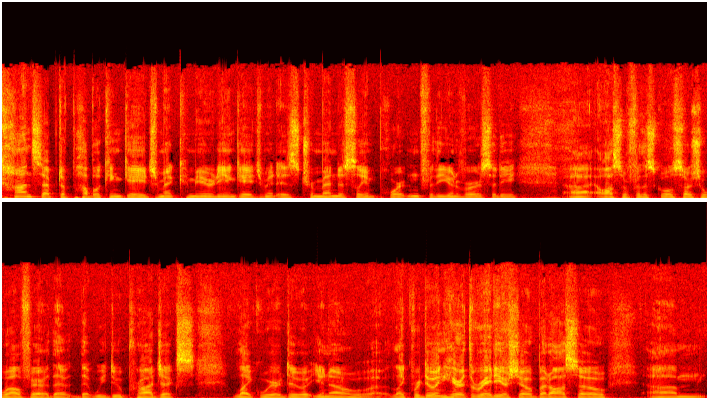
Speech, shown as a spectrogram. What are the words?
concept of public engagement, community engagement is tremendously important for the university, uh, also for the School of Social Welfare. That that we do projects like we're doing, you know, uh, like we're doing here at the radio show, but also. Um,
